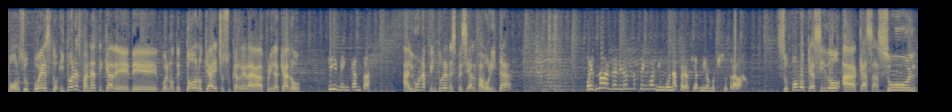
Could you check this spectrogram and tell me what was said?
Por supuesto. ¿Y tú eres fanática de, de, bueno, de todo lo que ha hecho su carrera Frida Kahlo? Sí, me encanta. ¿Alguna pintura en especial favorita? Pues no, en realidad no tengo ninguna, pero sí admiro mucho su trabajo. Supongo que has ido a Casa Azul,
